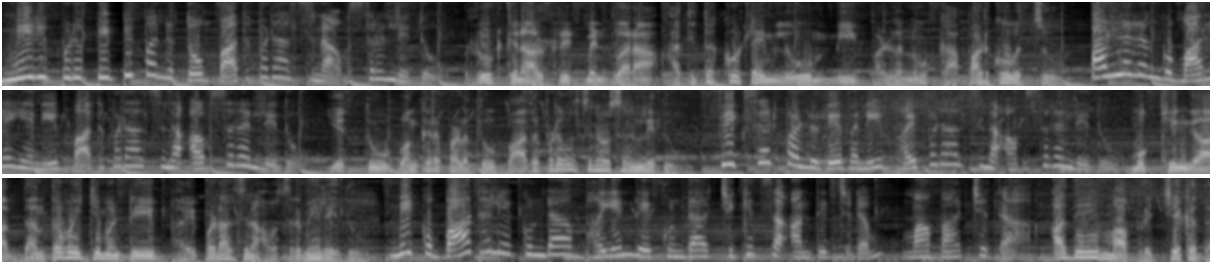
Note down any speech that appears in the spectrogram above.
మీరిప్పుడు పిప్పి పన్నుతో బాధపడాల్సిన అవసరం లేదు. రూట్ కెనాల్ ట్రీట్మెంట్ ద్వారా అతి తక్కువ టైంలో మీ పళ్ళను కాపాడుకోవచ్చు. పళ్ళ రంగు మారాయని బాధపడాల్సిన అవసరం లేదు. ఎత్తు వంకర పళ్ళతో బాధపడవలసిన అవసరం లేదు. ఫిక్సెడ్ పళ్ళు లేవని భయపడాల్సిన అవసరం లేదు. ముఖ్యంగా దంతవైద్యం అంటే భయపడాల్సిన అవసరమే లేదు. మీకు బాధ లేకుండా భయం లేకుండా చికిత్స అందించడం మా బాధ్యత. అదే మా ప్రత్యేకత.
